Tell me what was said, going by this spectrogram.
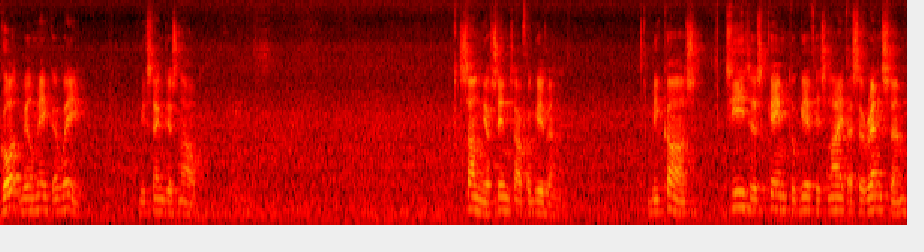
God will make a way. We sang just now. Son, your sins are forgiven. Because Jesus came to give his life as a ransom,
